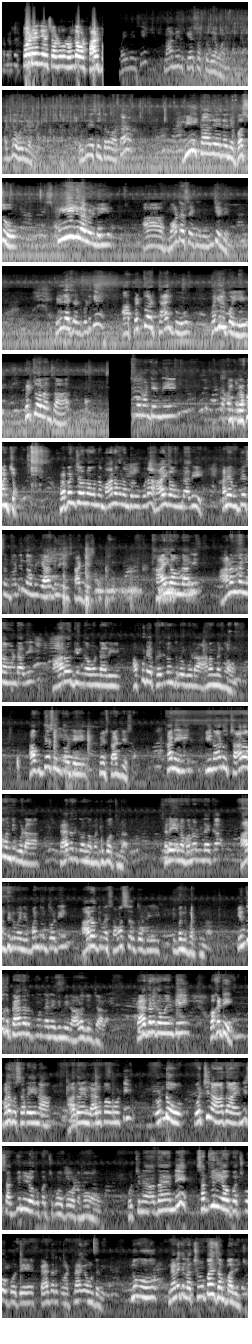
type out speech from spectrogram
వాడు ఏం చేశాడు? రెండో వాడు పారిపో భయమేసి నా మీద కేసు వస్తుందేమో అని. అట్లా వదిలేడు. వదిలేసిన తర్వాత వి కావేరి అనే బస్సు స్పీడ్గా వెళ్ళి ఆ మోటార్ సైకిల్ మీద నుంచి వెళ్ళింది. వెళ్ళేసేటప్పటికి ఆ పెట్రోల్ ట్యాంకు పగిలిపోయి పెట్రోల్ అంతా విశ్వం అంటే ఏంది? ఈ ప్రపంచం. ప్రపంచంలో ఉన్న మానవులందరూ కూడా హాయిగా ఉండాలి అనే ఉద్దేశంతో మేము ఈ ఆర్గనైజేషన్ స్టార్ట్ చేసాం హాయిగా ఉండాలి ఆనందంగా ఉండాలి ఆరోగ్యంగా ఉండాలి. అప్పుడే ప్రజలందరూ కూడా ఆనందంగా ఉంటారు. ఆ ఉద్దేశంతో మేము స్టార్ట్ చేసాం కానీ ఈనాడు చాలామంది కూడా పేదరికంలో మగ్గిపోతున్నారు. సరైన వనరులు లేక ఆర్థికమైన ఇబ్బందులతోటి ఆరోగ్యమైన సమస్యలతోటి ఇబ్బంది పడుతున్నారు. ఎందుకు పేదరికం ఉంది అనేది మీరు ఆలోచించాలి? పేదరికం ఏంటి? ఒకటి మనకు సరైన ఆదాయం లేకపోవడం రెండు వచ్చిన ఆదాయాన్ని సద్వినియోగపరచుకోకపోవటము. వచ్చిన ఆదాయాన్ని సద్వినియోగపరచుకోకపోతే పేదరికం అట్లాగే ఉంటుంది. నువ్వు నెలకి లక్ష రూపాయలు సంపాదించు.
